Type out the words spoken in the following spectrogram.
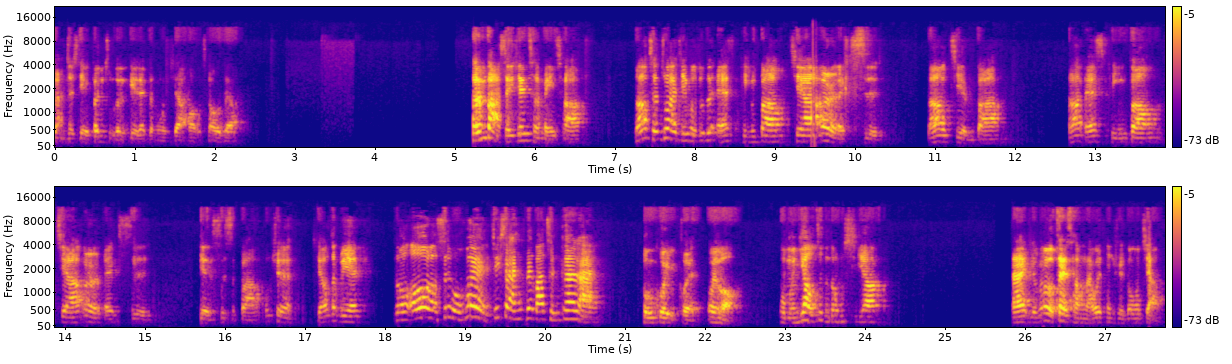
懒得写分组的，可以再等我一下，好，我抄一下。乘法谁先乘没差，然后乘出来结果就是 s 平方加二 x，然后减八，然后 s 平方加二 x 减四十八。同学写到这边，说哦，老师我会，接下来再把它乘开来，崩溃一溃，为什么？我们要这个东西啊。来，有没有在场哪位同学跟我讲？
